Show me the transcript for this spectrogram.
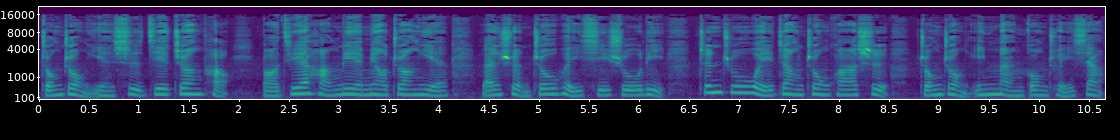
种种严饰皆真好，宝阶行列妙庄严，蓝笋周回悉殊丽，珍珠为帐种花饰。种种阴满共垂下，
